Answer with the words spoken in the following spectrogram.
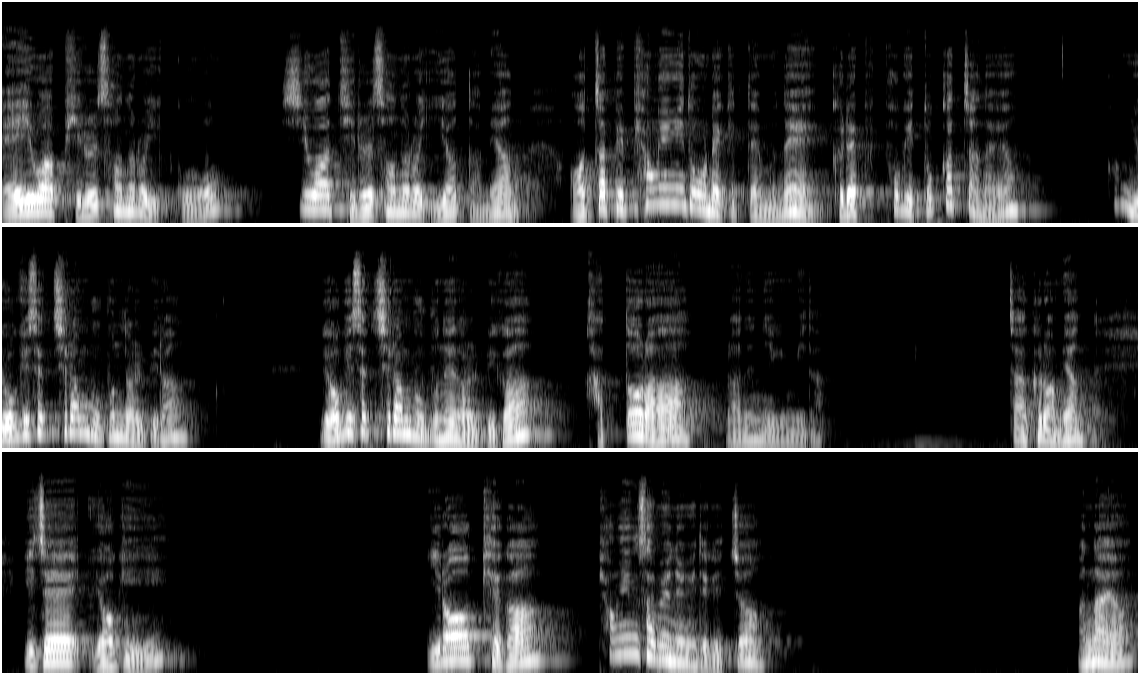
A와 B를 선으로 잇고 C와 D를 선으로 이었다면 어차피 평행이동을 했기 때문에 그래프 폭이 똑같잖아요. 그럼 여기 색칠한 부분 넓이랑 여기 색칠한 부분의 넓이가 같더라 라는 얘기입니다. 자, 그러면 이제 여기 이렇게가 평행사 변형이 되겠죠? 맞나요?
